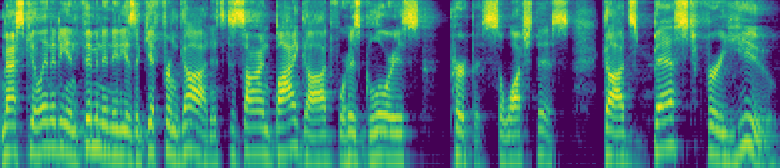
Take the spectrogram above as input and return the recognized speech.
Masculinity and femininity is a gift from God. It's designed by God for his glorious purpose. So, watch this God's best for you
